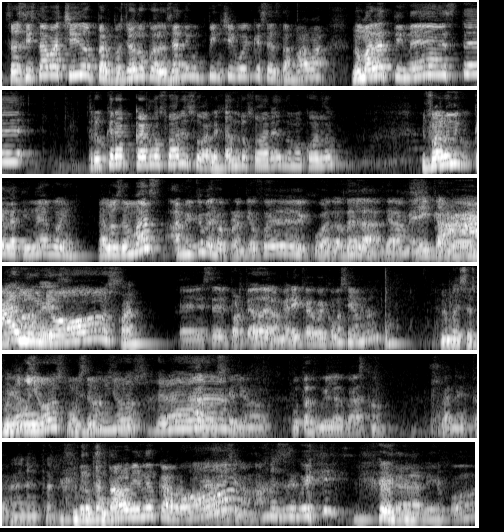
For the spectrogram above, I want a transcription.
O sea, sí estaba chido, pero pues yo no conocía a ningún pinche güey que se destapaba. Nomás la atiné a este. Creo que era Carlos Suárez o Alejandro Suárez, no me acuerdo. Y fue el único que la atiné, güey. A los demás. A mí que me sorprendió fue el jugador de la, de la América, güey. ¡Ah, no. Muñoz! ¿Cuál? Eh, Es el portero de la América, güey, ¿cómo se llama? ¿Lo me dices Muñoz? Muñoz, Moisés Muñoz, Muñoz. Ah, Era. pues que yo, putas huilas, güey, asco. La neta. La neta. Pero cantaba bien el Pero cabrón. dije, no mames, ese güey. Se la rifó.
